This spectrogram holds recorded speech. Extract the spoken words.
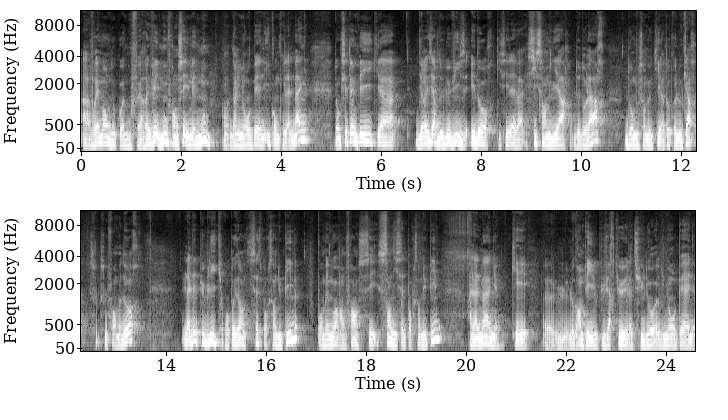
a vraiment de quoi nous faire rêver, nous Français et même nous, dans l'Union Européenne, y compris l'Allemagne. Donc c'est un pays qui a des réserves de devises et d'or qui s'élèvent à 600 milliards de dollars, dont me semble-t-il à peu près le quart sous, forme d'or. La dette publique représente 16% du PIB. Pour mémoire, en France, c'est 117% du PIB. En Allemagne, qui est euh, le, grand pays le plus vertueux là-dessus de l'Union européenne,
